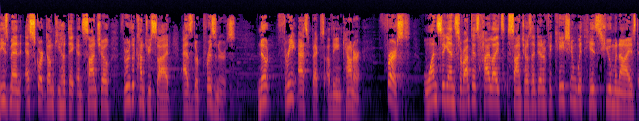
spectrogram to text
These men escort Don Quixote and Sancho through the countryside as their prisoners. Note three aspects of the encounter. First, once again, Cervantes highlights Sancho's identification with his humanized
